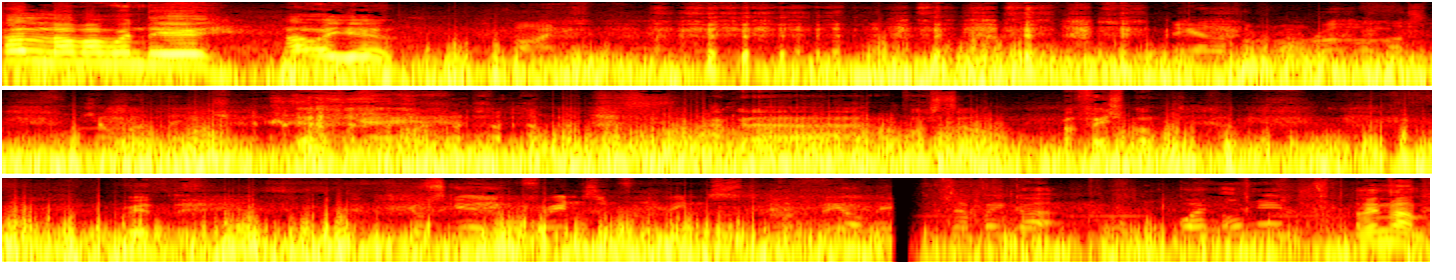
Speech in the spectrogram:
Hello, Mom Wendy. How are you? Fine. yeah, yeah, yeah, I'm gonna post it on Facebook with. You're your friends and things. They are there. Sampai kat Puan Onil. Onil, Ma'am.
